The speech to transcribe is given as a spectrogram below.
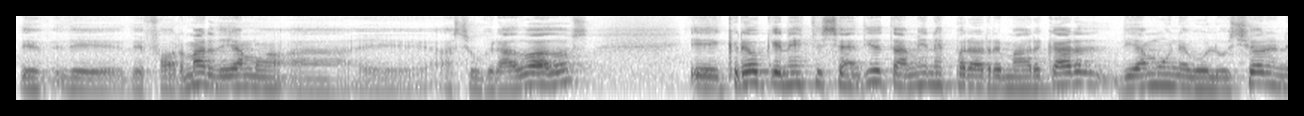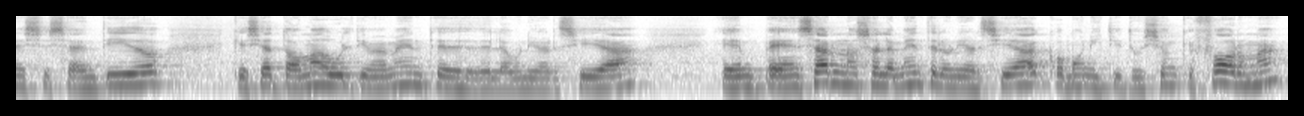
de, formar, digamos, a, eh, sus graduados. Eh, creo que en este sentido también es para remarcar, digamos, una evolución en ese sentido que se ha tomado últimamente desde la universidad en pensar no solamente la universidad como una institución que forma,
